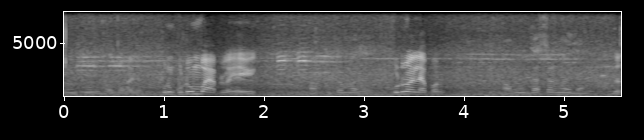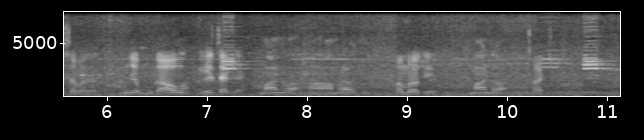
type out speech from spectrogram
दोनशे रुपये. पूर्ण कुटुंब आहे आपलं हे? हा कुटुंबाचं कुठून आले आपण? आपण दसरा मैदान. जसं माझं म्हणजे गाव हेच आहे काय? मांडवा. हां अमरावती. अमरावती. मांडवा. अच्छा.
